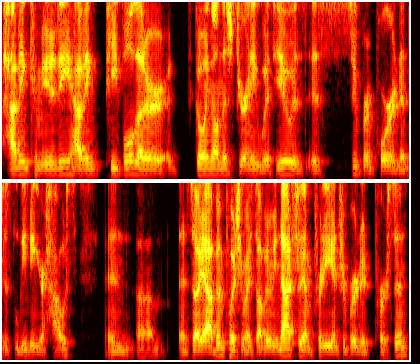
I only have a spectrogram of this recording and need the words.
having community, having people that are going on this journey with you is is super important, and just leaving your house and um, and so yeah, I've been pushing myself. I mean, naturally, I'm pretty introverted person,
